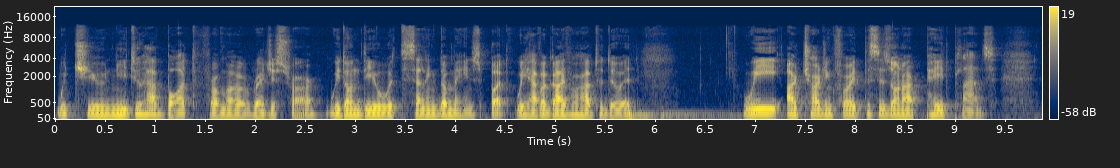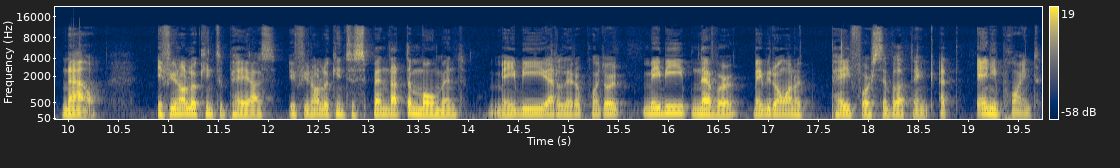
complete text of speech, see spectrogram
which you need to have bought from a registrar, we don't deal with selling domains, but we have a guide for how to do it. We are charging for it. This is on our paid plans. Now, if you're not looking to pay us, if you're not looking to spend at the moment, maybe at a later point, or maybe never, maybe you don't want to pay for Simple Simple.ink at any point,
